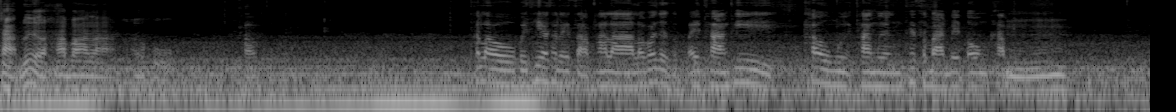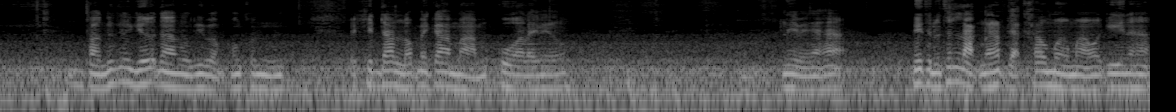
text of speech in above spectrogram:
สาบด้วยเหรอฮาบาลาโอ้โหครับ ถ้าเราไปเที่ยวทะเลสาบพาราเราก็จะไปทางที่เข้าเมืองทางเมืองเทศบาลเบตงครับอืมทางนี้ก็เยอะนะบางทีแบบบางคนไปคิดด้านลบไม่กล้ามามันกลัวอะไรไม่รู้อืมนี่เป็นไงฮะ นี่ถนนเส้นหลักนะครับ จากเข้าเมืองมาเมื่อกี้นะฮะ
